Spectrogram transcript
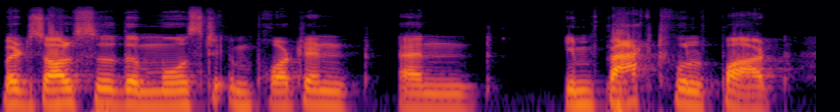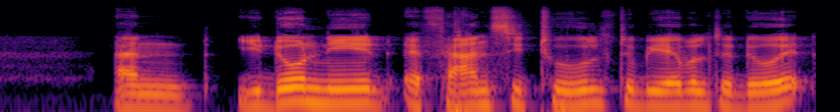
but it's also the most important and impactful part. And you don't need a fancy tool to be able to do it.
